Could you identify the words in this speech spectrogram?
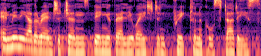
and many other antigens being evaluated in preclinical studies.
